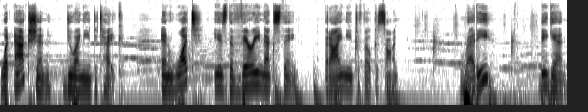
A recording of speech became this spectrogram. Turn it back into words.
What action do I need to take? And what is the very next thing that I need to focus on? Ready? Begin.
